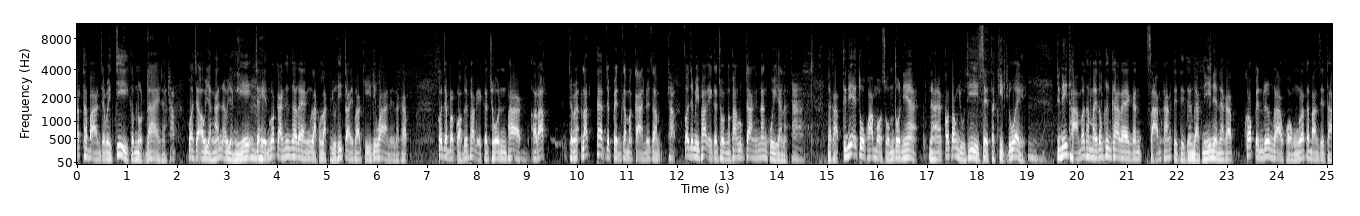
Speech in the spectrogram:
รัฐบาลจะไปจี้กำหนดได้นะครับว่าจะเอาอย่างนั้นเอาอย่างนี้ จะเห็นว่าการขึ้นค่าแรงหลัก ๆ อยู่ที่ไตรภาคีที่ว่าเนี่ยนะครับ ก็จะประกอบด้วยภาคเอกชน ภาครัฐใช่ไหมรัฐแทบจะเป็นกรรมการด้วยซ้ครับำก็จะมีภาคเอกชนกับภาคลูกจ้างที่นั่งคุยกันอะอ่า นะครับทีนี้ไอ้ตัวความเหมาะสมตัวเนี้ยนะฮะก็ต้องอยู่ที่เศรษฐกิจด้วย ทีนี้ถามว่าทำไมต้องขึ้นค่าแรงกัน 3 ครั้งติดติดๆกันแบบนี้เนี่ยนะครับก็เป็นเรื่องราวของรัฐบาลเศรษฐา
